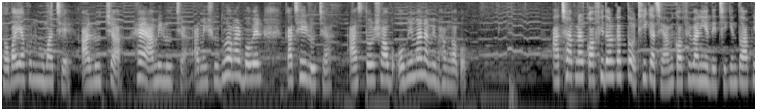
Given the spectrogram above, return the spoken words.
সবাই এখন ঘুমাচ্ছে। আর লুচ্চা? হ্যাঁ আমি লুচ্চা, আমি শুধু আমার বউয়ের কাছেই লুচ্চা, আজ তোর সব অভিমান আমি ভাঙাবো। আচ্ছা আপনার কফি দরকার তো? ঠিক আছে, আমি কফি বানিয়ে দিচ্ছি, কিন্তু আপনি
